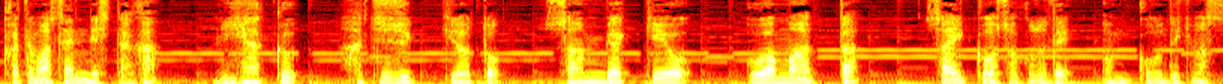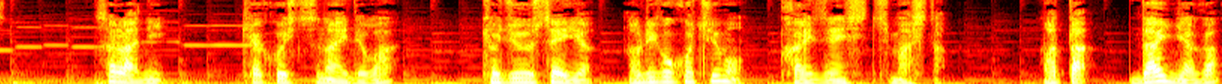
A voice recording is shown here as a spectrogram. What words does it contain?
勝てませんでしたが、280キロと300系を上回った最高速度で運行できます。さらに、客室内では居住性や乗り心地も改善しました。また、ダイヤが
